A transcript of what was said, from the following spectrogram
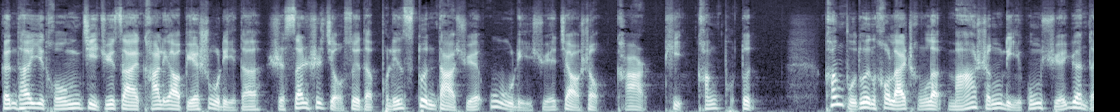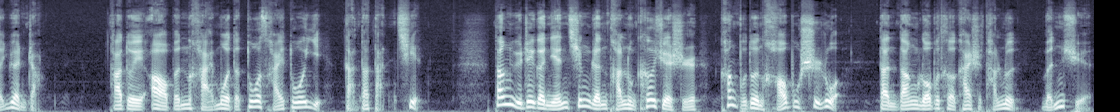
跟他一同寄居在卡里奥别墅里的是三十九岁的普林斯顿大学物理学教授卡尔 ·T· 康普顿。康普顿后来成了麻省理工学院的院长，他对奥本海默的多才多艺感到胆怯。当与这个年轻人谈论科学时，康普顿毫不示弱；但当罗伯特开始谈论文学、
